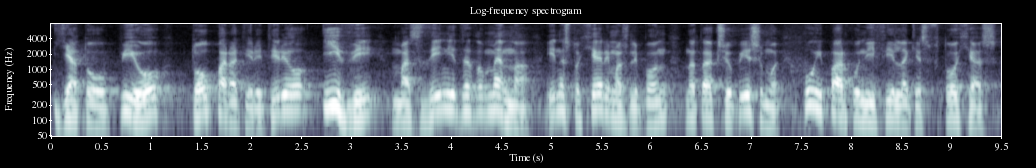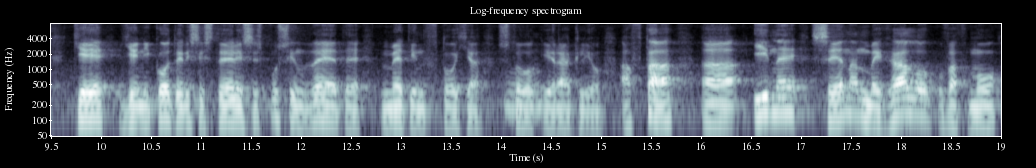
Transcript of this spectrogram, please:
για το οποίο το παρατηρητήριο ήδη μας δίνει δεδομένα. Είναι στο χέρι μας λοιπόν να τα αξιοποιήσουμε. Πού υπάρχουν οι θύλακες φτώχειας και γενικότερης υστέρησης που συνδέεται με την φτώχεια στο Ηράκλειο. Αυτά είναι σε έναν μεγάλο βαθμό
